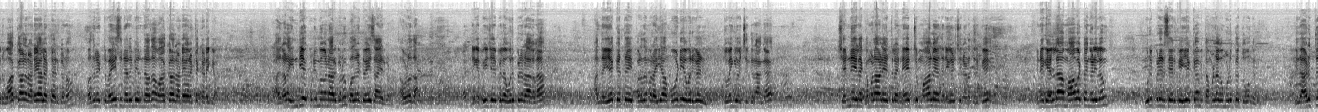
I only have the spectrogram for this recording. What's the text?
ஒரு வாக்காளர் அடையாள அட்டை இருக்கணும். பதினெட்டு வயசு நிரம்பி இருந்தால் தான் வாக்காளர் அடையாள அட்டை கிடைக்கும். அதனால் இந்திய குடிமகனாக இருக்கணும் பதினெட்டு வயசு ஆகிருக்கணும் அவ்வளோதான் நீங்கள் பிஜேபியில் உறுப்பினர் ஆகலாம். அந்த இயக்கத்தை பிரதமர் ஐயா மோடி அவர்கள் துவங்கி வச்சிருக்கிறாங்க. சென்னையில் கமலாலயத்தில் நேற்று மாலை அந்த நிகழ்ச்சி நடந்திருக்கு. இன்றைக்கி எல்லா மாவட்டங்களிலும் உறுப்பினர் சேர்க்கை இயக்கம் தமிழகம் முழுக்க துவங்குது. இது அடுத்து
